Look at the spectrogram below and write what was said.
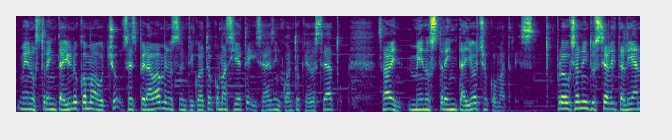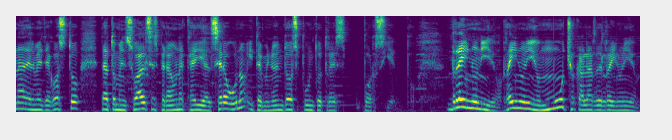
menos 31,8, se esperaba menos 34,7 y ¿sabes en cuánto quedó este dato? Saben, menos 38,3. Producción industrial italiana del mes de agosto, dato mensual, se esperaba una caída del 0,1 y terminó en 2,3%. Reino Unido, Reino Unido, mucho que hablar del Reino Unido.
